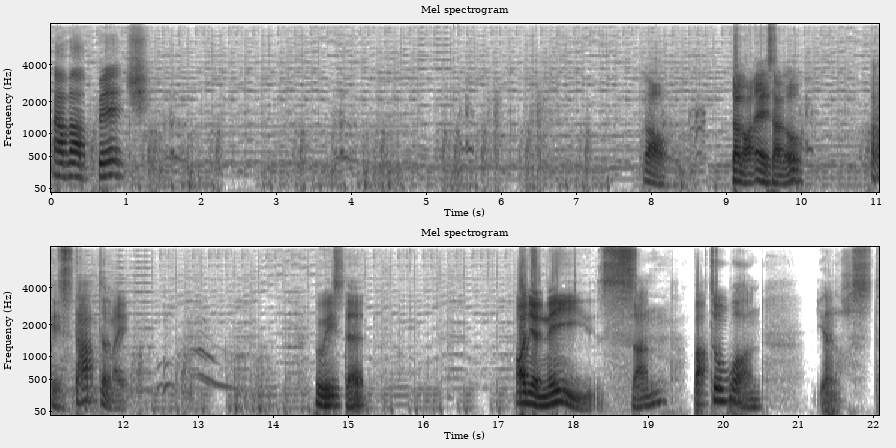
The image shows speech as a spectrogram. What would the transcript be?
Have a bitch. Oh. Don't like this at all. Fucking stabbed her, mate. Ooh, he's dead. On your knees, son. Battle one. you're lost.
